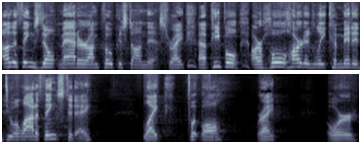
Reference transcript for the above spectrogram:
other things don't matter. I'm focused on this, right? Uh, people are wholeheartedly committed to a lot of things today, like football, right? Or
